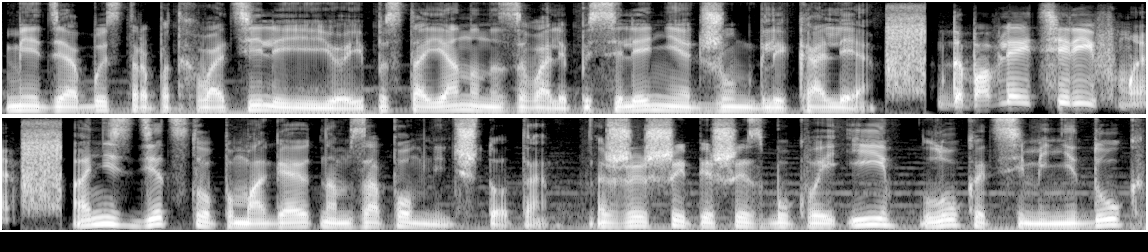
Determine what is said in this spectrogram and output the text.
Медиа быстро подхватили ее и постоянно называли поселение джунгли Кале. Добавляйте рифмы. Они с детства помогают нам запомнить что-то. Жиши пиши с буквой «и», лук от семени дуг.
